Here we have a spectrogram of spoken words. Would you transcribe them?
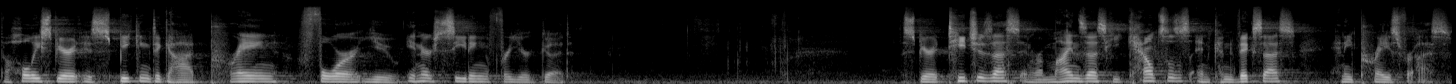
the Holy Spirit is speaking to God, praying for you, interceding for your good. The Spirit teaches us and reminds us, He counsels and convicts us, and He prays for us.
